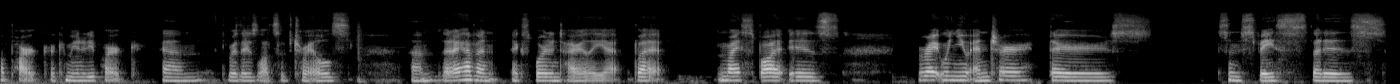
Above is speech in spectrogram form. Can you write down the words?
a park, a community park, um, where there's lots of trails um, that I haven't explored entirely yet. But my spot is right when you enter. There's some space that is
